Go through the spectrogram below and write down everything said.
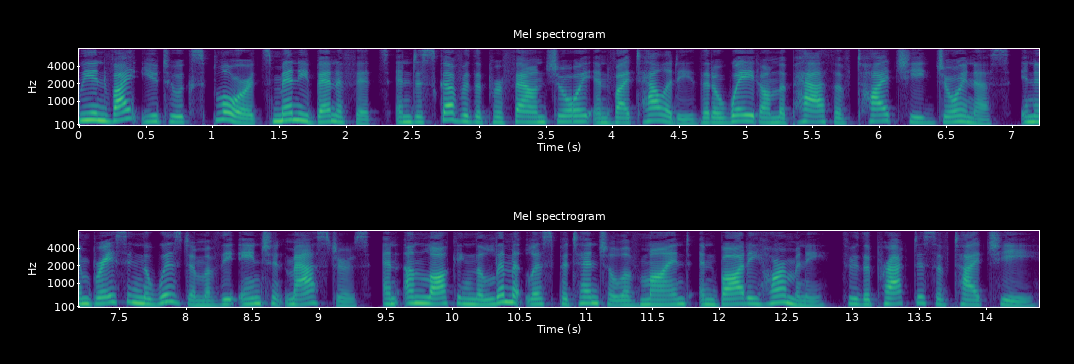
we invite you to explore its many benefits and discover the profound joy and vitality that await on the path of Tai Chi. Join us in embracing the wisdom of the ancient masters and unlocking the limitless potential of mind and body harmony through the practice of Tai Chi.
